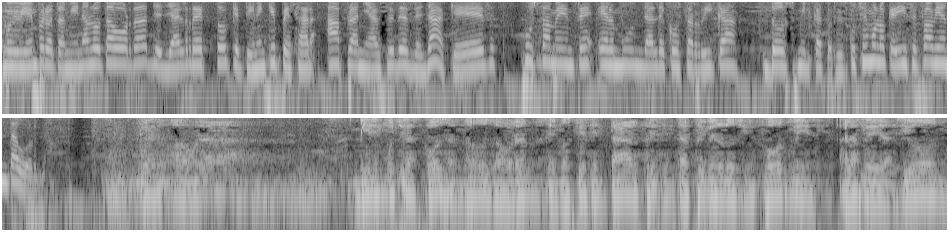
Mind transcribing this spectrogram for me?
Muy bien, pero también habló Taborda de ya el reto que tienen que empezar a planearse desde ya, que es justamente el Mundial de Costa Rica 2014. Escuchemos lo que dice Fabián Taborda. Bueno, ahora vienen muchas cosas, ¿no? Ahora nos tenemos que sentar, presentar primero los informes a la federación,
